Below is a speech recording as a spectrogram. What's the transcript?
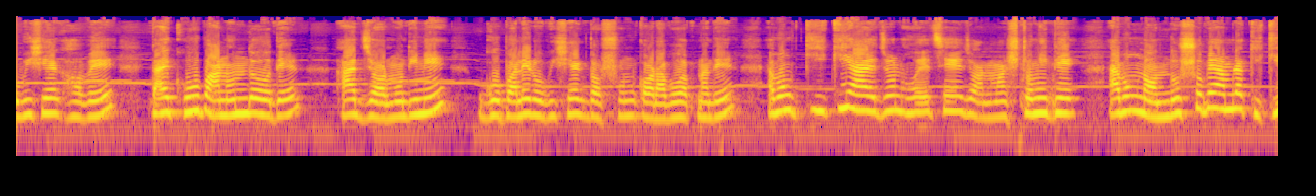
অভিষেক হবে। তাই খুব আনন্দ ওদের। আজ জন্মদিনে গোপালের অভিষেক দর্শন করাবো আপনাদের। এবং কি কি আয়োজন হয়েছে জন্মাষ্টমীতে এবং নন্দোৎসবে আমরা কি কি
